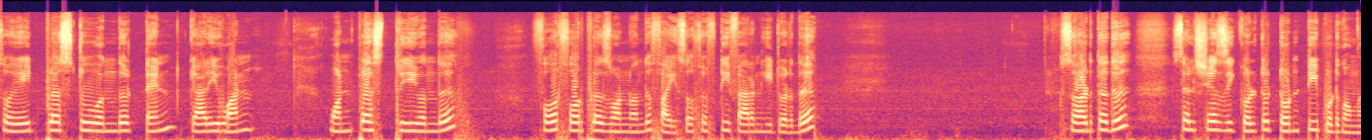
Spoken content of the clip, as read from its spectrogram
so eight plus two வந்து ten carry one one plus three வந்து ஃபோர் ஃபோர் ப்ளஸ் ஒன் வந்து ஃபைவ் 5 so 50 ஹீட் வருது. ஸோ அடுத்தது செல்சியஸ் ஈக்குவல் டு டுவெண்ட்டி போட்டுக்கோங்க.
